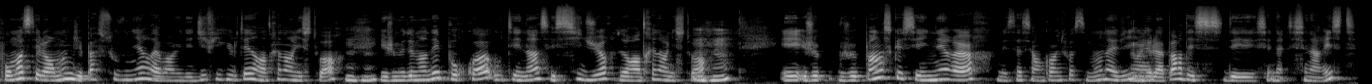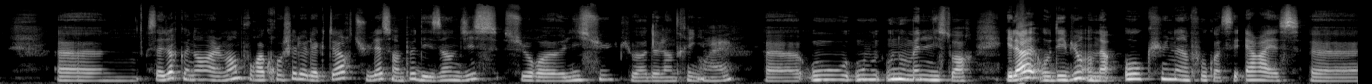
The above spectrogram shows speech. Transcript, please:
pour moi Sailor Moon, j'ai pas souvenir d'avoir eu des difficultés de rentrer dans l'histoire. Mhm. Et je me demandais pourquoi Utena c'est si dur de rentrer dans l'histoire. Mhm. Et je, je pense que c'est une erreur, mais ça c'est encore une fois c'est mon avis Ouais. de la part des, des scéna- scénaristes. Euh, C'est-à-dire que normalement, pour accrocher le lecteur, tu laisses un peu des indices sur euh, l'issue, tu vois, de l'intrigue, Ouais. euh, où, où, où nous mène l'histoire. Et là, au début, on n'a aucune info, quoi. C'est RAS. Euh,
